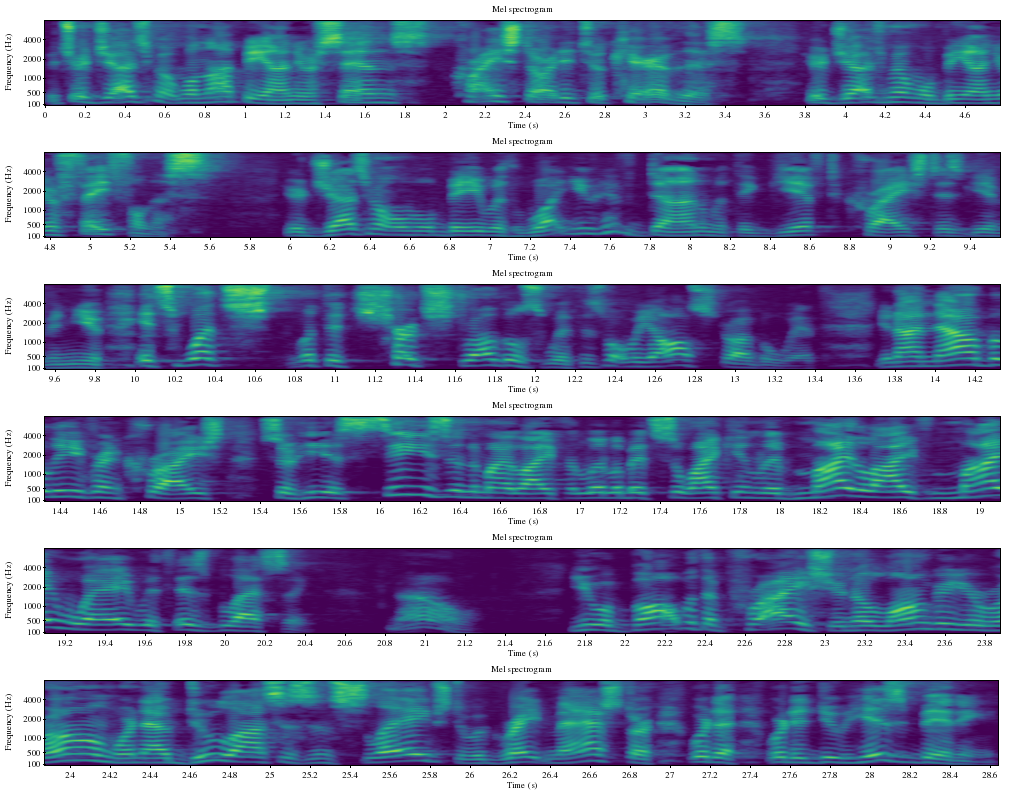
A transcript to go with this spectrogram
But your judgment will not be on your sins. Christ already took care of this. Your judgment will be on your faithfulness. Your judgment will be with what you have done with the gift Christ has given you. It's what, what the church struggles with. It's what we all struggle with. You know, I'm now a believer in Christ, so He has seasoned my life a little bit so I can live my life my way with His blessing. No. You were bought with a price. You're no longer your own. We're now doulos and slaves to a great master. We're to, we're to do his bidding.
